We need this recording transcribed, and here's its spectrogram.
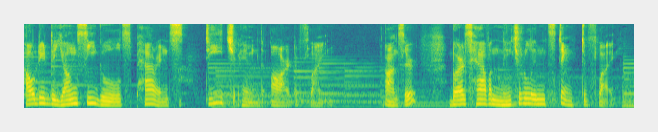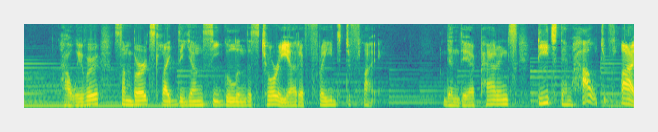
How did the young seagull's parents teach him the art of flying? Answer Birds have a natural instinct to fly. However, some birds, like the young seagull in the story, are afraid to fly. then their parents teach them how to fly.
